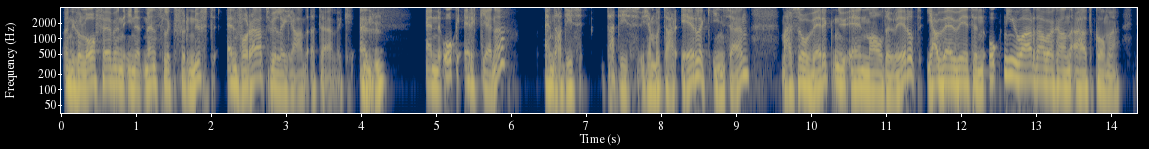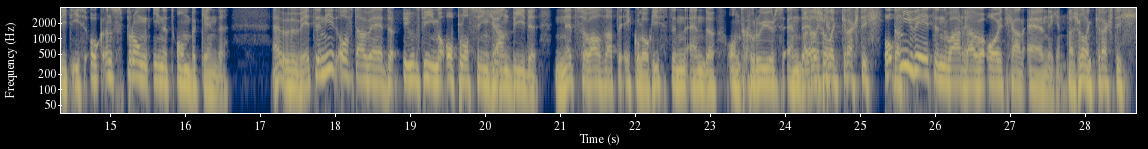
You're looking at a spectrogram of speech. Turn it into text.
een geloof hebben in het menselijk vernuft en vooruit willen gaan uiteindelijk. En, en ook erkennen, en dat is, dat is, je moet daar eerlijk in zijn, maar zo werkt nu eenmaal de wereld. Ja, wij weten ook niet waar dat we gaan uitkomen. Dit is ook een sprong in het onbekende. We weten niet of dat wij de ultieme oplossing gaan bieden. Net zoals dat de ecologisten en de ontgroeiers en Maar dat is dergelijke wel een krachtig... ook dat niet weten waar dat we ooit gaan eindigen. Dat is wel een krachtig,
